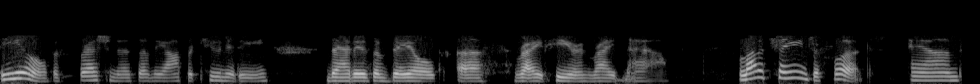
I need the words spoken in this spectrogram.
feel the freshness of the opportunity that is availed us right here and right now. A lot of change afoot. And,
